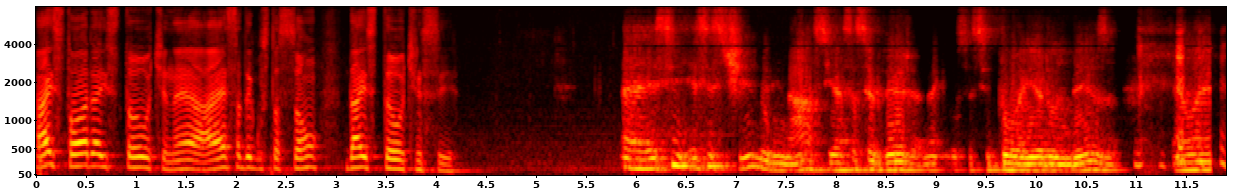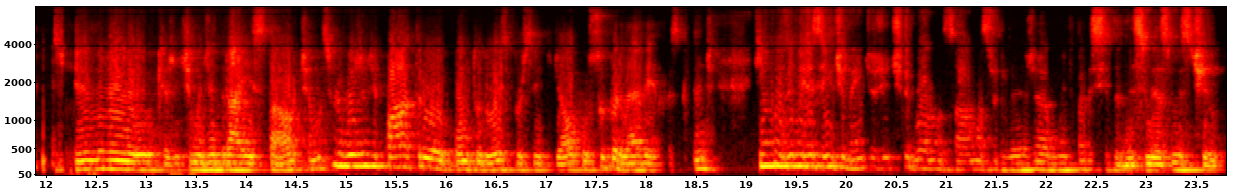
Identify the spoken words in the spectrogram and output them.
à história Stout, né? A essa degustação da Stout em si? É, esse, esse estilo, ele nasce, essa cerveja né, que você citou aí, irlandesa, ela é um estilo que a gente chama de dry stout, é uma cerveja de 4,2% de álcool, super leve e refrescante, que inclusive recentemente a gente chegou a lançar uma cerveja muito parecida, desse mesmo estilo.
